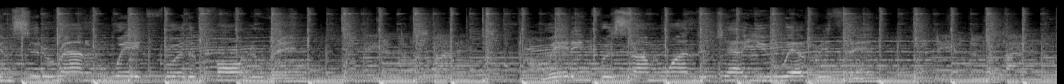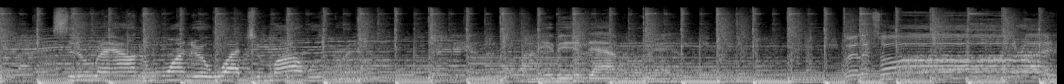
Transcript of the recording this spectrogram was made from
Can sit around and wait for the phone to ring. Waiting for someone to tell you everything. Sit around and wonder what tomorrow will bring. Maybe a diamond ring. Well, it's alright,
